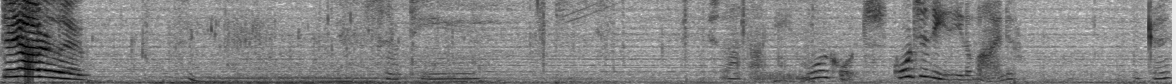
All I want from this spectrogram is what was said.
Get out of there! 17. So I need more quartz. Quartz is easy to find. Okay.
